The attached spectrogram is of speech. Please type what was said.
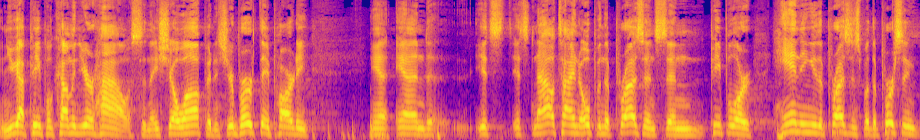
And you got people coming to your house and they show up and it's your birthday party and, and it's, it's now time to open the presents and people are handing you the presents, but the person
